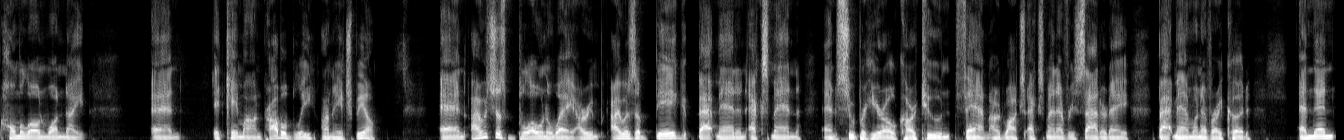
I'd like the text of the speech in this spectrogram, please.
home alone one night, and it came on probably on HBO, and I was just blown away. I I was a big Batman and X Men and superhero cartoon fan. I would watch X Men every Saturday, Batman whenever I could. And then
